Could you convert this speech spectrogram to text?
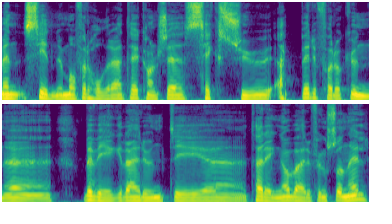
Men siden du må forholde deg til kanskje seks-sju apper for å kunne bevege deg rundt i eh, terrenget og være funksjonell,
